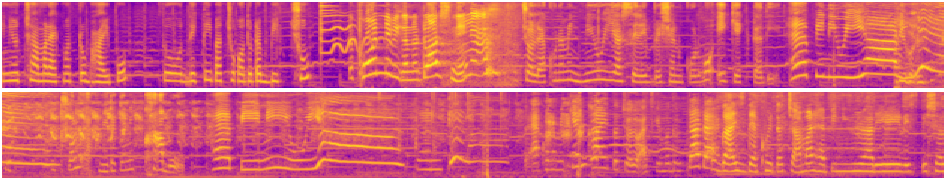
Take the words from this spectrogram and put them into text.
ইনি হচ্ছে আমার একমাত্র ভাইপো। তো দেখতেই পাচ্ছ কতটা বিচ্ছু। ফোন নিবি কেন? টর্চ নে। চলো এখন আমি নিউ ইয়ার সেলিব্রেশন করব এই কেকটা দিয়ে। হ্যাপি নিউ ইয়ার চলো এখন এটাকে আমি খাব। হ্যাপি নিউ ইয়ার চলো আজকের মতন টাটা। গাইজ দেখো এটা হচ্ছে আমার হ্যাপি নিউ ইয়ারের স্পেশাল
